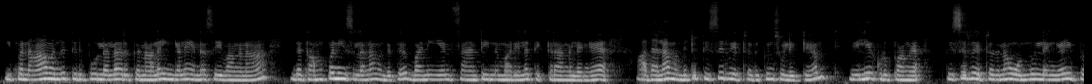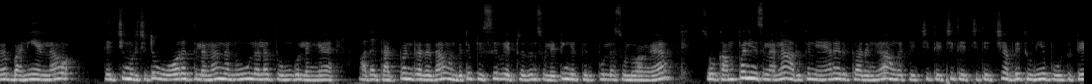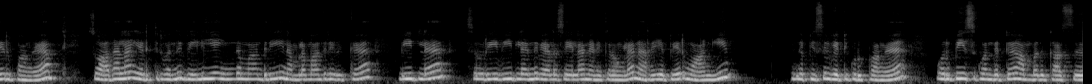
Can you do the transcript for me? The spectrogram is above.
இப்போ நான் வந்து திருப்பூர்லலாம் இருக்கனால இங்கெல்லாம் என்ன செய்வாங்கன்னா இந்த கம்பெனிஸ்லலாம் வந்துட்டு பனியன் ஃபேண்ட்டு இந்த மாதிரிலாம் தைக்கிறாங்க இல்லைங்க. அதெல்லாம் வந்துட்டு பிசிறு வெட்டுறதுக்குன்னு சொல்லிவிட்டு வெளியே கொடுப்பாங்க. பிசிறு வெட்டுறதுலாம் ஒன்றும் இல்லைங்க. இப்போ பனியெல்லாம் தைச்சி முடிச்சுட்டு ஓரத்துலலாம் அந்த நூலெல்லாம் தொங்கும் இல்லைங்க அதை கட் பண்ணுறது தான் வந்துட்டு பிசிறு வெட்டுறதுன்னு சொல்லிட்டு இங்கே திருப்பூரில் சொல்லுவாங்க. ஸோ கம்பெனிஸ்லலாம் அதுக்கு நேரம் இருக்காதுங்க. அவங்க தைச்சி தைச்சி தைச்சி தைச்சி அப்படியே துணியை போட்டுகிட்டே இருப்பாங்க. ஸோ அதெல்லாம் எடுத்துகிட்டு வந்து வெளியே இந்த மாதிரி நம்மள மாதிரி இருக்க வீட்டில் சரி வீட்டிலேருந்து வேலை செய்யலாம்னு நினைக்கிறவங்கள நிறைய பேர் வாங்கி இந்த பிசில் வெட்டி கொடுப்பாங்க. ஒரு பீஸுக்கு வந்துட்டு ஐம்பது காசு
